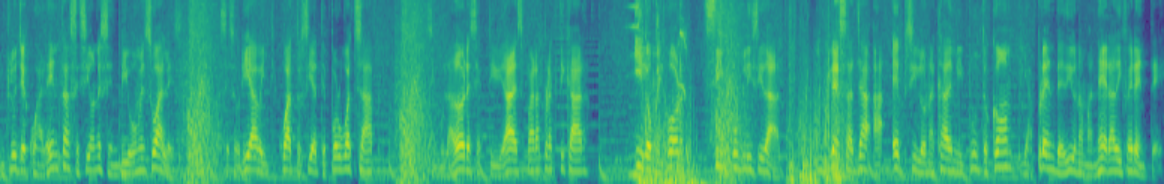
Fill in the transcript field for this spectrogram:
Incluye 40 sesiones en vivo mensuales, asesoría 24/7 por WhatsApp, simuladores y actividades para practicar, y lo mejor, sin publicidad. Ingresa ya a epsilonacademy.com y aprende de una manera diferente.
